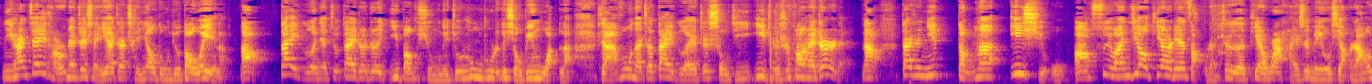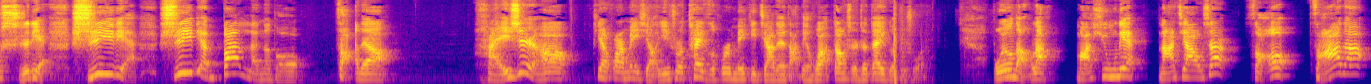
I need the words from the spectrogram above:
你看这头呢，这谁呀？这陈耀东就到位了啊。”戴哥呢，就带着这一帮兄弟就入住这个小宾馆了。然后呢，这戴哥呀，这手机一直是放在这儿的。那但是你等了一宿啊，睡完觉，第二天早上这个电话还是没有响。然后十点、十一点、十一点半了，那都咋的？还是啊，电话没响。人说太子辉没给家带打电话。当时这戴哥就说了：“不用等了，马兄弟拿家伙事儿走，砸他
